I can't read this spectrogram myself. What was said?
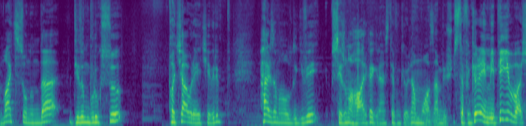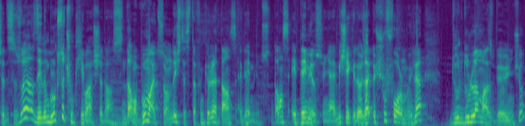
maç sonunda Dylan Brooks'u paçavraya çevirip her zaman olduğu gibi sezona harika giren Stephen Curry'den muazzam bir üçlü. Stephen Curry MVP gibi başladı sezon. Yalnız Dylan Brooks da çok iyi başladı aslında ama bu maç sonunda işte Stephen Curry'le dans edemiyorsun. Dans edemiyorsun yani bir şekilde özellikle şu formuyla durdurulamaz bir oyuncu.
